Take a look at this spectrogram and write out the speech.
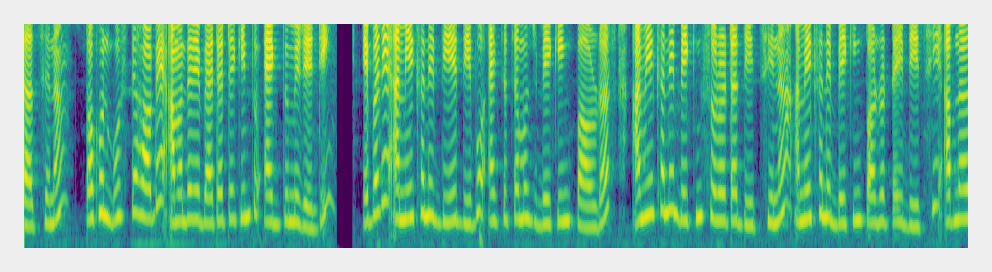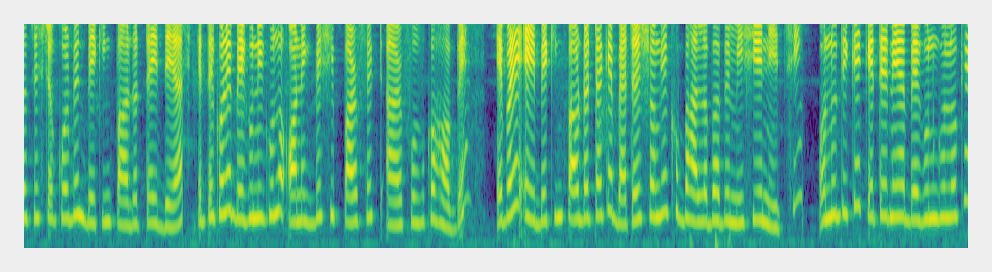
যাচ্ছে না। তখন বুঝতে হবে আমাদের এই ব্যাটারটা কিন্তু একদমই রেডি এবারে আমি এখানে দিয়ে দিব এক চা চামচ বেকিং পাউডার আমি এখানে বেকিং সোডাটা দিচ্ছি না, আমি এখানে বেকিং পাউডারটাই দিচ্ছি। আপনারা চেষ্টা করবেন বেকিং পাউডারটাই দেওয়ার এতে করে বেগুনিগুলো অনেক বেশি পারফেক্ট আর ফুলকো হবে। এবারে এই বেকিং পাউডারটাকে ব্যাটারের সঙ্গে খুব ভালোভাবে মিশিয়ে নিচ্ছি। অন্যদিকে কেটে নেওয়া বেগুনগুলোকে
